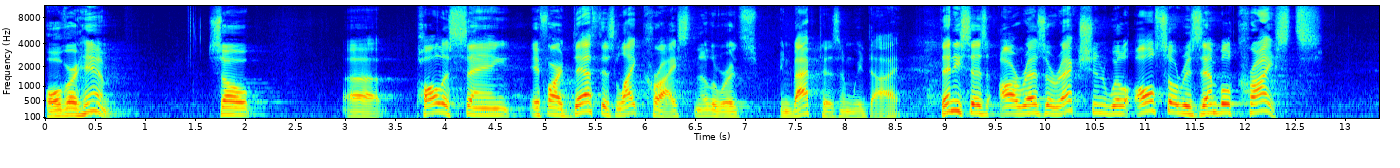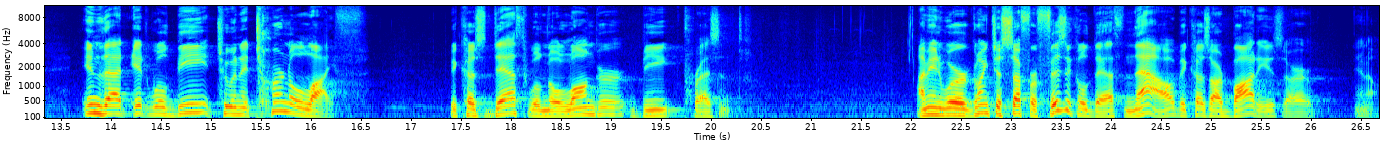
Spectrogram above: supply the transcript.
over Him. So uh, Paul is saying if our death is like Christ, in other words, in baptism we die, then he says our resurrection will also resemble Christ's in that it will be to an eternal life because death will no longer be present. I mean, we're going to suffer physical death now because our bodies are, you know,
